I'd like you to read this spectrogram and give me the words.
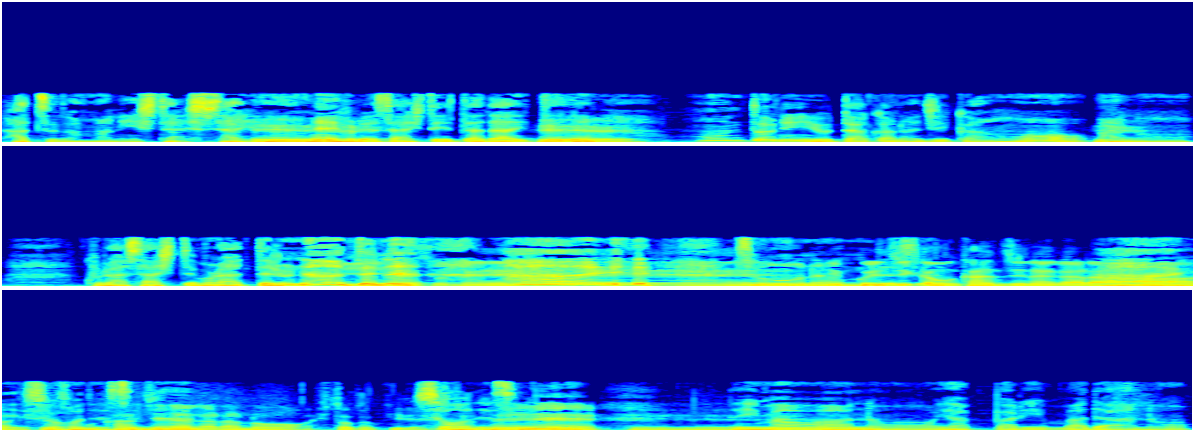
初釜にしたしたいね、ええ。触れさせていただいてね、え本当に豊かな時間を、ええ。あの、暮らさせてもらってるなってね。いいですね。はい。そうなんです。ゆっくり時間を感じながら、はいそうですね。感じながらのひとときですかね。そうですね。今はあのやっぱりまだあの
